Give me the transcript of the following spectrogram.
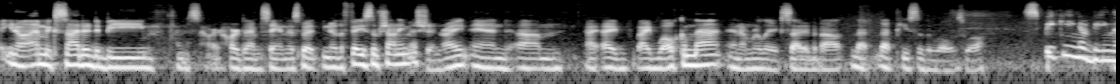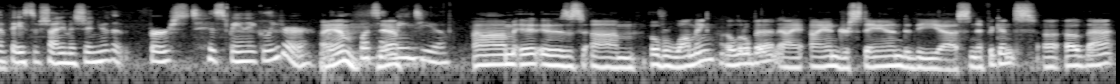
you know, I'm excited to be. It's hard, hard time saying this, but you know, the face of Shawnee Mission, right? And um, I, I, I welcome that, and I'm really excited about that that piece of the role as well. Speaking of being the face of Shawnee Mission, you're the first Hispanic leader. I am, What's that yeah. mean to you? Um, it is um, overwhelming a little bit. I, I understand the uh, significance uh, of that.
